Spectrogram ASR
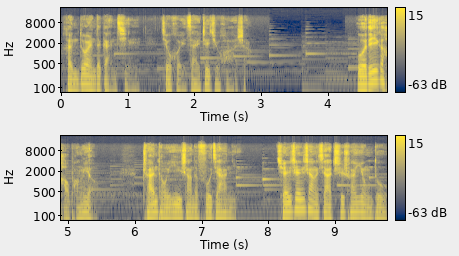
很多人的感情就毁在这句话上。我的一个好朋友，传统意义上的富家女，全身上下吃穿用度，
